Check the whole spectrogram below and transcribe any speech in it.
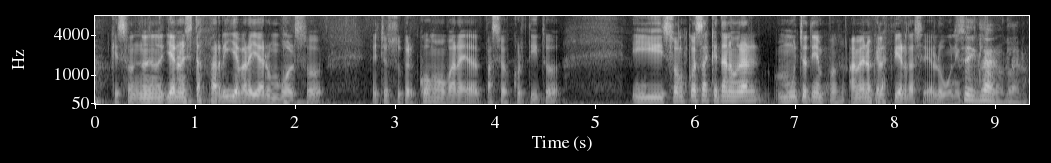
que son no- ya no necesitas parrilla para llevar un bolso. De hecho, es súper cómodo para paseos cortitos. Y son cosas que te van a durar mucho tiempo, a menos que las pierdas, sería lo único. Sí, claro, claro.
